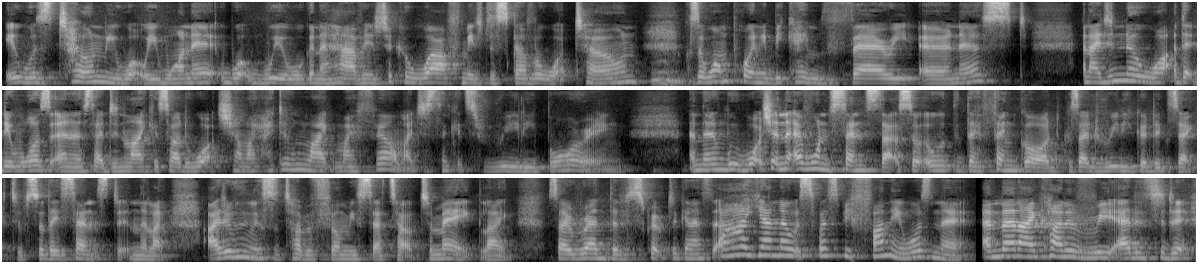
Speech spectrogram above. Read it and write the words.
it was tonally what we wanted, what we were going to have, and it took a while for me to discover what tone. Hmm. Because at one point it became very earnest, and I didn't know what that it was earnest. I didn't like it, so I'd watch. it. I'm like, I don't like my film. I just think it's really boring. And then we watch, and everyone sensed that. So oh, they thank God because I had really good executives, so they sensed it, and they're like, I don't think this is the type of film you set out to make. Like, so I read the script again. I said, Ah, yeah, no, it's supposed to be funny, wasn't it? And then I kind of re-edited it.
